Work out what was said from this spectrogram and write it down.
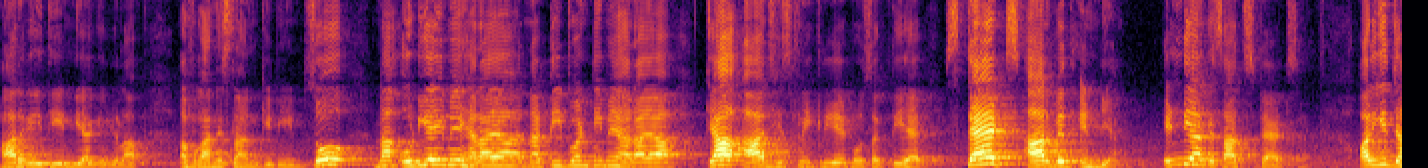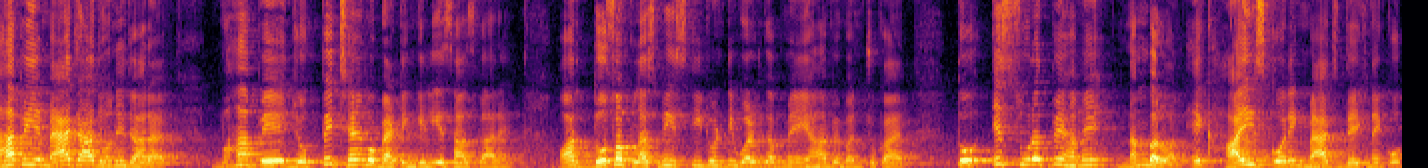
हार गई थी इंडिया के खिलाफ। अफ़गानिस्तान की टीम। सो so, ना ओडीआई में हराया ना टी ट्वेंटी में हराया क्या आज हिस्ट्री क्रिएट हो सकती है? Stats are with India India के साथ स्टैट्स है। और ये जहाँ पे ये मैच आज होने जा रहा है वहाँ पे जो पिच है वो बैटिंग के लिए साजगार है। और 200 प्लस भी इस टी ट्वेंटी वर्ल्ड कप में यहाँ पे बन चुका है। तो इस सूरत में हमें नंबर वन एक हाई स्कोरिंग मैच देखने को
